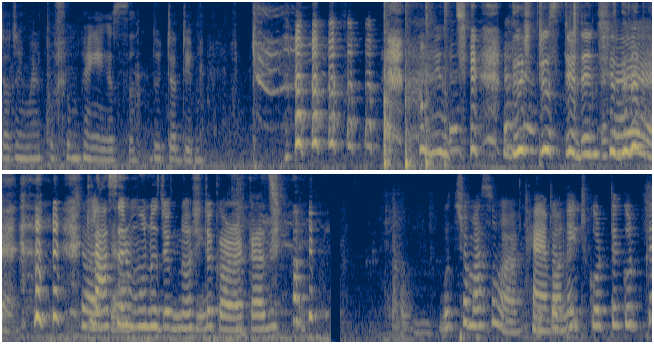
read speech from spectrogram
একটা ডিমের কুসুম ভেঙে গেছে দুইটা ডিম। আমি হচ্ছে দুষ্টু স্টুডেন্ট শুধু। হ্যাঁ, ক্লাসের মনোযোগ নষ্ট করার কাজ। বুঝছ মাসুমা? হ্যাঁ, করতে করতে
